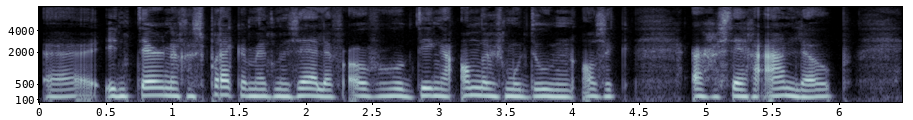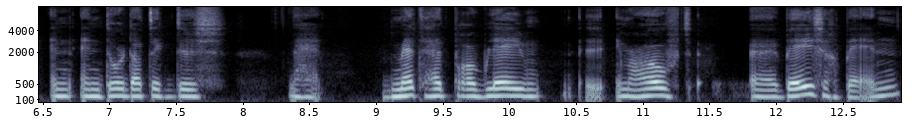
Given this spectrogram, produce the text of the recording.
uh, interne gesprekken met mezelf over hoe ik dingen anders moet doen als ik ergens tegenaan loop. En, en doordat ik dus nou met het probleem eh, in mijn hoofd uh, bezig ben,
